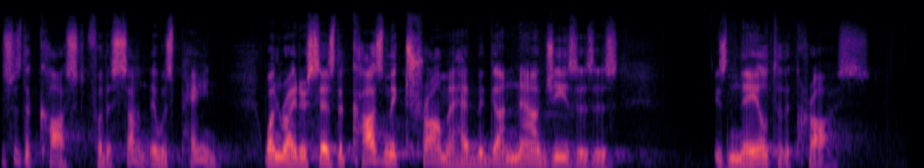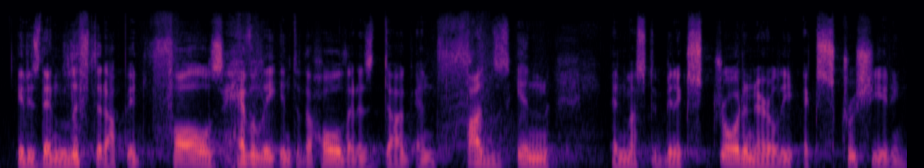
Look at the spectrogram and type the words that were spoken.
This was the cost for the Son. There was pain. One writer says the cosmic trauma had begun. Now Jesus is, is nailed to the cross. It is then lifted up. It falls heavily into the hole that is dug and thuds in and must have been extraordinarily excruciating.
